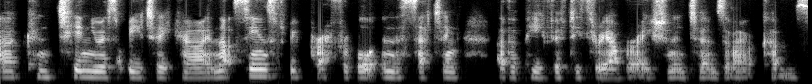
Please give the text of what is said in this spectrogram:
a continuous BTKI, and that seems to be preferable in the setting of a P53 aberration in terms of outcomes.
